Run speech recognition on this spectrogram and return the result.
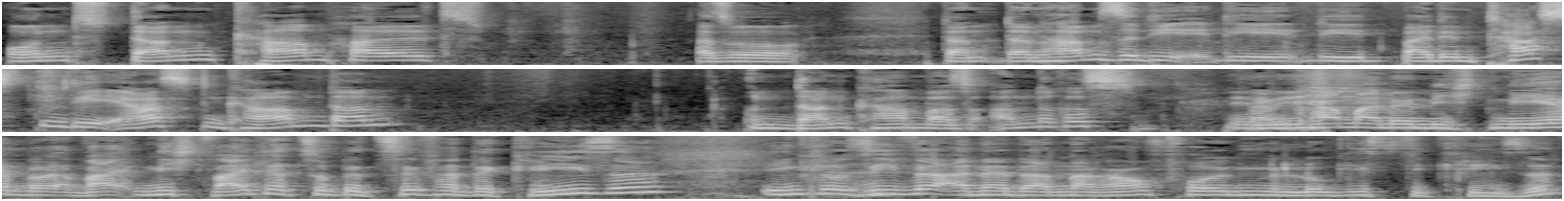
Und dann kam halt, also dann, dann haben sie die, die, die, bei den Tasten, die ersten kamen dann. Und dann kam was anderes. Dann kam eine nicht näher, nicht weiter zu beziffernde Krise, inklusive einer dann darauf folgenden Logistikkrise.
